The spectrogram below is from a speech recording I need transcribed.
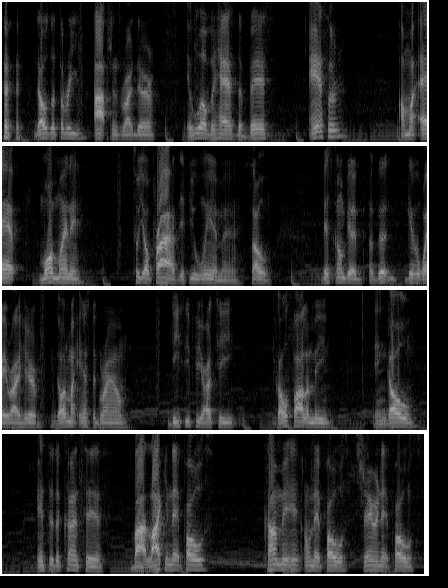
Those are three options right there. And whoever has the best answer, I'm gonna add more money to your prize if you win, man. So this is gonna be a, a good giveaway right here. Go to my Instagram, DCPRT. Go follow me and go into the contest by liking that post, commenting on that post, sharing that post,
